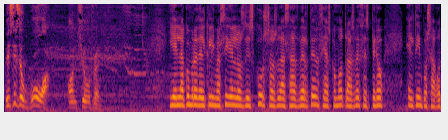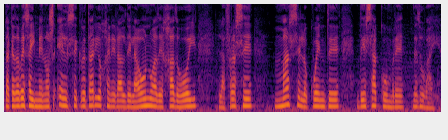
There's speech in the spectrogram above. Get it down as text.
This is a war on children. Y en la cumbre del clima siguen los discursos, las advertencias como otras veces, pero el tiempo se agota, cada vez hay menos. El secretario general de la ONU ha dejado hoy la frase más elocuente de esa cumbre de Dubái.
